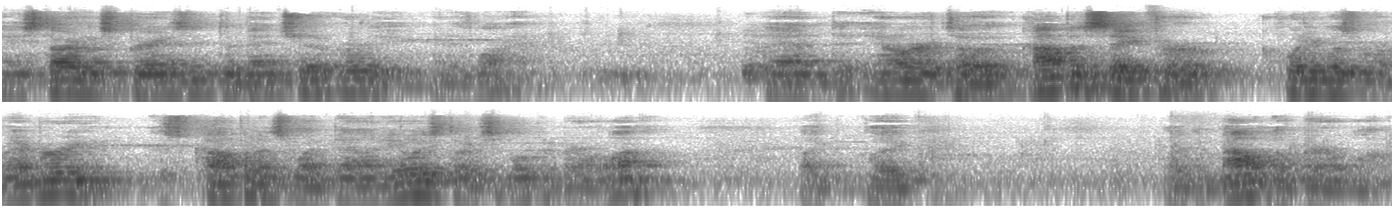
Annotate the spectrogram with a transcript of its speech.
And he started experiencing dementia early. And in order to compensate for what he wasn't remembering, his confidence went downhill. He started smoking marijuana, like like like a mountain of marijuana.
